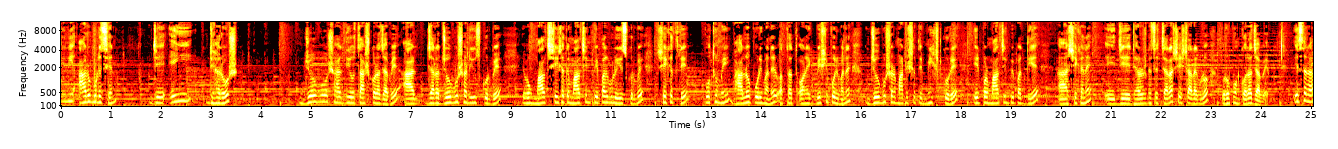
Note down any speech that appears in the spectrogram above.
তিনি আরও বলেছেন যে, এই ঢেঁড়স জৈব সার দিয়েও চাষ করা যাবে, আর যারা জৈব সার ইউজ করবে এবং মাল, সেই সাথে মালচিং পেপারগুলো ইউজ করবে, সেক্ষেত্রে প্রথমেই ভালো পরিমাণের, অর্থাৎ অনেক বেশি পরিমাণে জৈব সার মাটির সাথে মিক্সড করে, এরপর মালচিং পেপার দিয়ে সেখানে এই যে ঢেঁড়স গাছের চারা, সেই চারাগুলো রোপণ করা যাবে। এছাড়া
